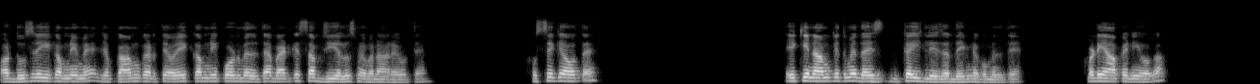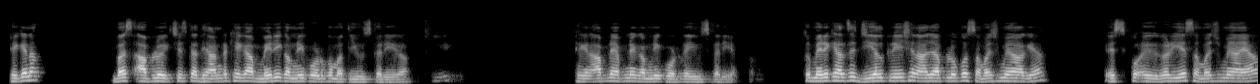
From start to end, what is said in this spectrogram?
और दूसरे की कंपनी में जब काम करते हैं, और एक कंपनी कोड मिलता है, बैठ के सब जीएल उसमें बना रहे होते हैं। उससे क्या होता है, एक ही नाम के तुम्हें कई लेजर देखने को मिलते हैं बट यहाँ पे नहीं होगा। ठीक है ना? बस आप लोग एक चीज़ का ध्यान रखिएगा मेरी कंपनी कोड को मत यूज़ करिएगा। ठीक है आपने अपने कंपनी कोड का यूज़ करिए तो मेरे ख्याल से जीएल क्रिएशन आज आप लोग को समझ में आ गया। इसको, अगर ये समझ में आया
